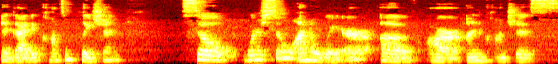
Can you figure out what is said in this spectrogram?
and guided contemplation. So we're so unaware of our unconscious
